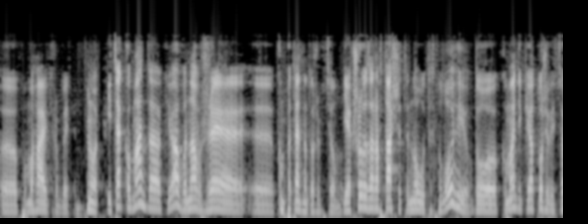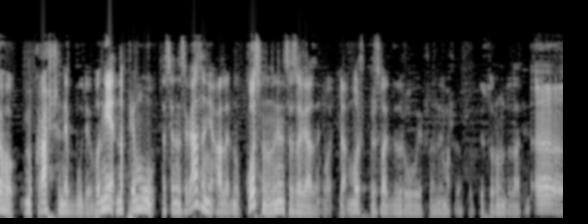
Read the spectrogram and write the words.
допомагають робити. От. І ця команда QA, вона вже е, компетентна теж в цьому. І якщо ви зараз втащите нову технологію, то команді QA теж від цього ну, краще не буде. Вони напряму на це не зав'язані, але ну, косвенно вони на це зав'язані. От, да, Можеш пересилати до другого, якщо нема що в цю сторону додати. Е,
